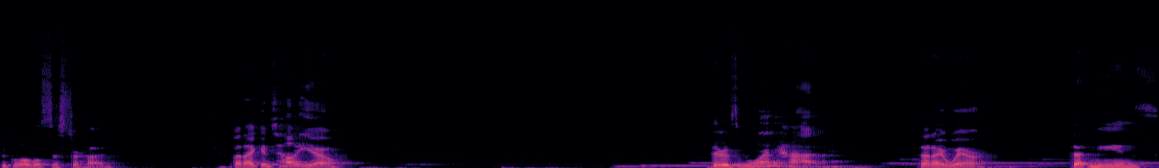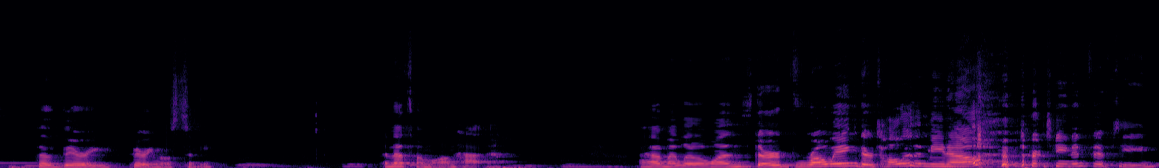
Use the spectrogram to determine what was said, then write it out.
the global sisterhood. But I can tell you, there's one hat that I wear that means the very, very most to me. And that's my mom hat. I have my little ones. They're growing. They're taller than me now, 13 and 15.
